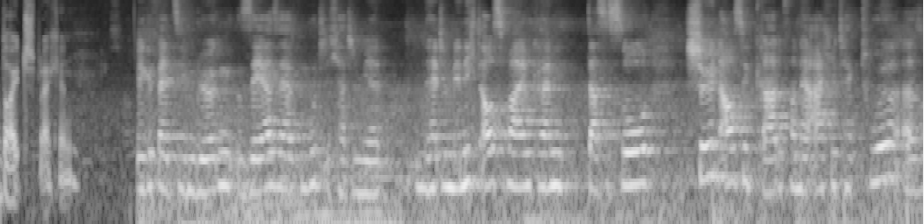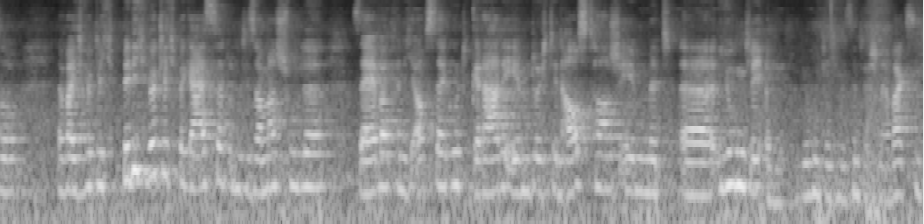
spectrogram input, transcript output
Deutsch sprechen. Mir gefällt Siebenbürgen sehr, sehr gut. Ich hatte mir, hätte mir nicht ausmalen können, dass es so schön aussieht, gerade von der Architektur. Also da war ich wirklich, bin ich wirklich begeistert und die Sommerschule selber finde ich auch sehr gut, gerade eben durch den Austausch eben mit äh, Jugendlichen, äh, Jugendlichen sind ja schon erwachsen,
